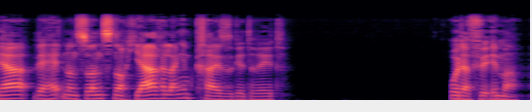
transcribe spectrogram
Ja, wir hätten uns sonst noch jahrelang im Kreise gedreht. Oder für immer.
